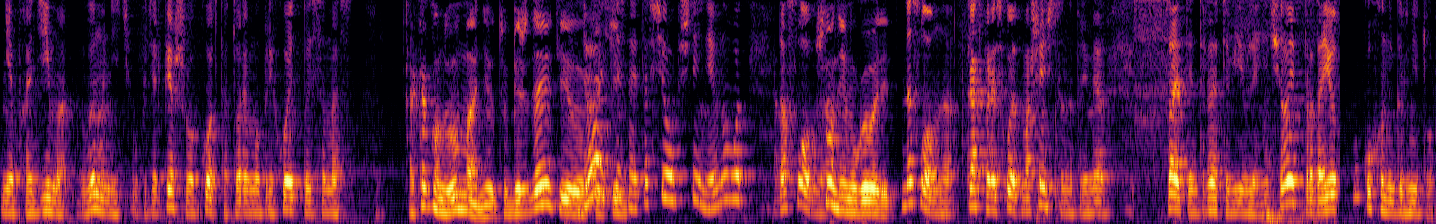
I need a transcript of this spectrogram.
необходимо выманить у потерпевшего код, который ему приходит по СМС. А как он выманивает? Убеждает его? Да, каким... естественно, это все убеждение. Ну вот, дословно. Что он ему говорит? Дословно. Как происходит мошенничество, например, с сайта интернет-объявлений. Человек продает кухонный гарнитур.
